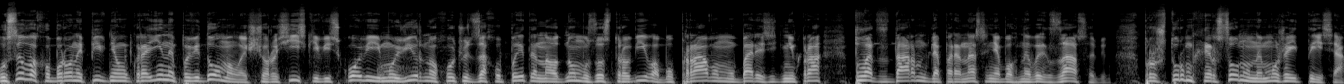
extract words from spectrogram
У силах оборони півдня України повідомили, що російські військові ймовірно хочуть захопити на одному з островів або правому березі Дніпра плацдарм для перенесення вогневих засобів. Про штурм Херсону не може йтися.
